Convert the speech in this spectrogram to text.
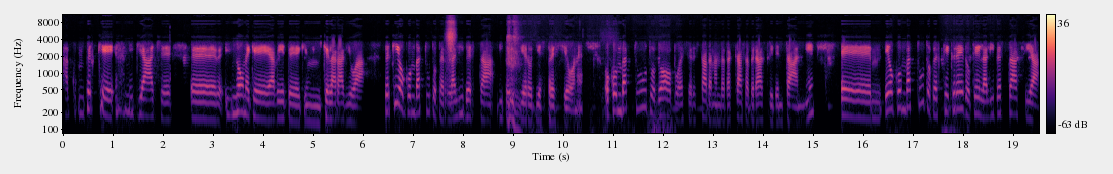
a, perché mi piace eh, il nome che avete, che, che la radio ha perché io ho combattuto per la libertà di pensiero e di espressione. Ho combattuto dopo essere stata mandata a casa per altri vent'anni eh, e ho combattuto perché credo che la libertà sia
